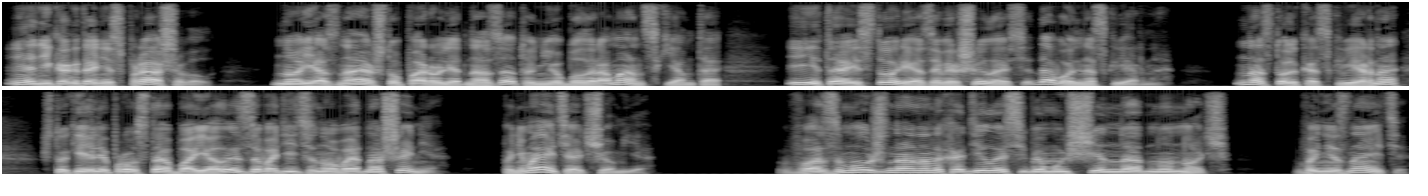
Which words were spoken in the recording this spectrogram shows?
«Я никогда не спрашивал, но я знаю, что пару лет назад у нее был роман с кем-то, и та история завершилась довольно скверно. Настолько скверно, что Келли просто боялась заводить новые отношения. Понимаете, о чем я?» Возможно, она находила себе мужчин на одну ночь. Вы не знаете?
